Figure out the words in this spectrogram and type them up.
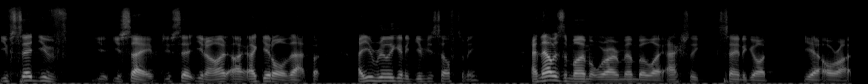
you've said you've you, saved. You said, you know, I, I get all that, but are you really going to give yourself to me? And that was the moment where I remember like actually saying to God, yeah, all right,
